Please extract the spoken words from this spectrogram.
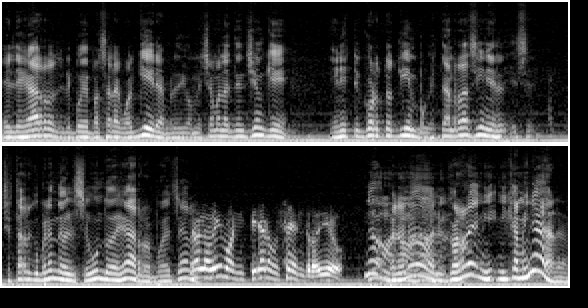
El desgarro se le puede pasar a cualquiera, pero digo, me llama la atención que en este corto tiempo que está en Racing es- es- se está recuperando del segundo desgarro, ¿puede ser? No lo vimos ni tirar un centro, Diego. No, No, pero no, no, no, ni correr, ni, ni caminar.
